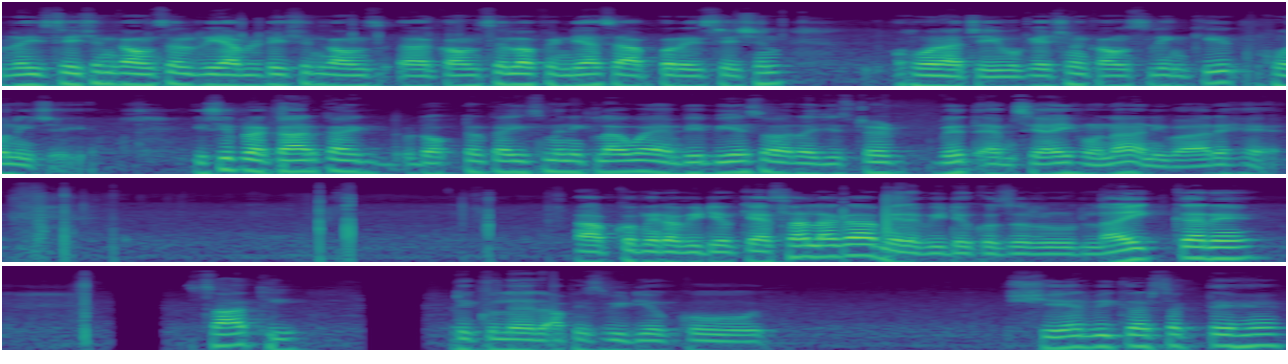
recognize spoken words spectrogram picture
registration council rehabilitation council of India से आपको रजिस्ट्रेशन होना चाहिए वोकेशनल काउंसलिंग की होनी चाहिए। इसी प्रकार का एक डॉक्टर का इसमें निकला हुआ एमबीबीएस और रजिस्टर्ड विद एमसीआई होना अनिवार्य है। आपको मेरा वीडियो कैसा लगा, मेरे वीडियो को ज़रूर लाइक करें। साथ ही पर्टिकुलर आप इस वीडियो को शेयर भी कर सकते हैं।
